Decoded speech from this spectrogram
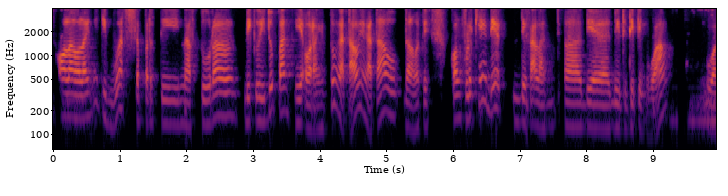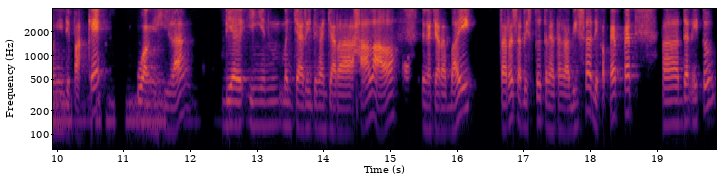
seolah-olah ini dibuat seperti natural di kehidupan. Ya orang itu nggak tahu ya nggak tahu. Dalam arti konfliknya dia dia kalah eh, dia dititipin uang, uangnya dipakai, uangnya hilang, dia ingin mencari dengan cara halal, dengan cara baik, terus habis itu ternyata nggak bisa, dia kepepet, eh, dan itu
